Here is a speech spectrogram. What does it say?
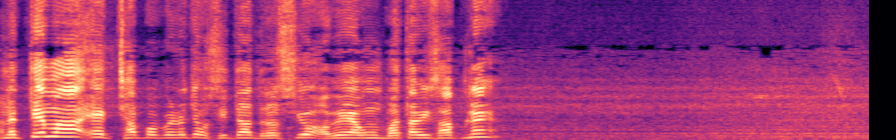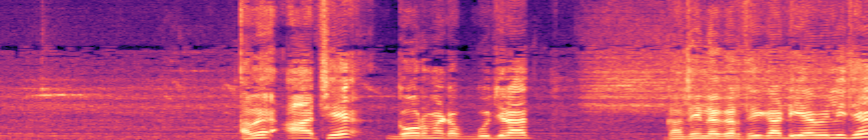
અને તેમાં એક છાપો પડ્યો છે. સીધા દ્રશ્યો. હવે હું બતાવીશ આપને. હવે આ છે ગવર્મેન્ટ ઓફ ગુજરાત. ગાંધીનગરથી ગાડી આવેલી છે.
